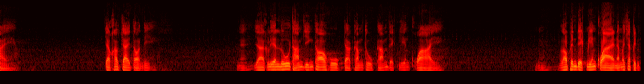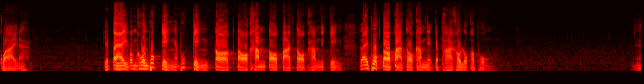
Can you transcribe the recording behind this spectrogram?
าย จะเข้าใจตอนนี้ นะอยากเรียนรู้ถามหญิงทอหูก อยากทำถูกถามเด็กเลี้ยงควายนะเราเป็นเด็กเลี้ยงควายนะไม่ใช่เป็นควายนะจะแปลอีกบางคนพวกเก่งอะพวกเก่งต่อต่อคำต่อปากต่อคำนี่เก่งและไอ้พวกต่อปากต่อคำเนี่ยจะพาเข้าลกขพงนะ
